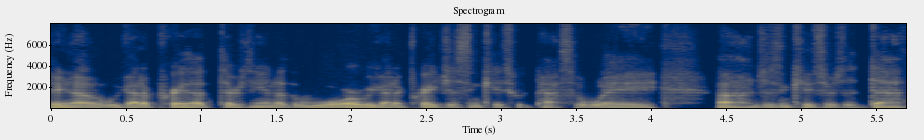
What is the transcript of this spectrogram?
you know we got to pray that there's the end of the war. We got to pray just in case we pass away, uh, just in case there's a death.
